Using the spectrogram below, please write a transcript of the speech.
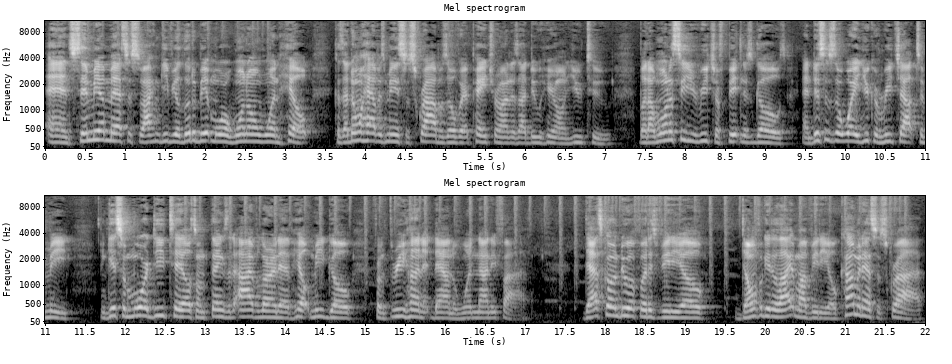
and send me a message so I can give you a little bit more one-on-one -on -one help because I don't have as many subscribers over at Patreon as I do here on YouTube but I want to see you reach your fitness goals. And this is a way you can reach out to me and get some more details on things that I've learned that have helped me go from 300 down to 195. That's going to do it for this video. Don't forget to like my video, comment and subscribe.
